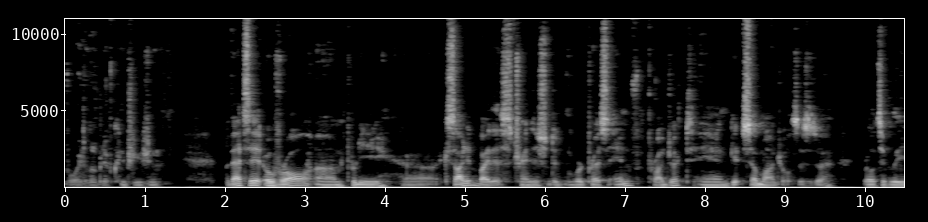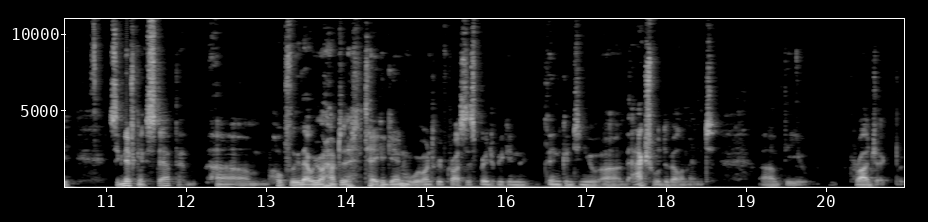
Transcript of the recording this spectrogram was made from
avoid a little bit of confusion. But that's it overall. I'm pretty uh, excited by this transition to WordPress Env project and Git submodules. This is a relatively significant step. Um, hopefully that we won't have to take again. Once we've crossed this bridge, we can then continue uh, the actual development of the project. But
